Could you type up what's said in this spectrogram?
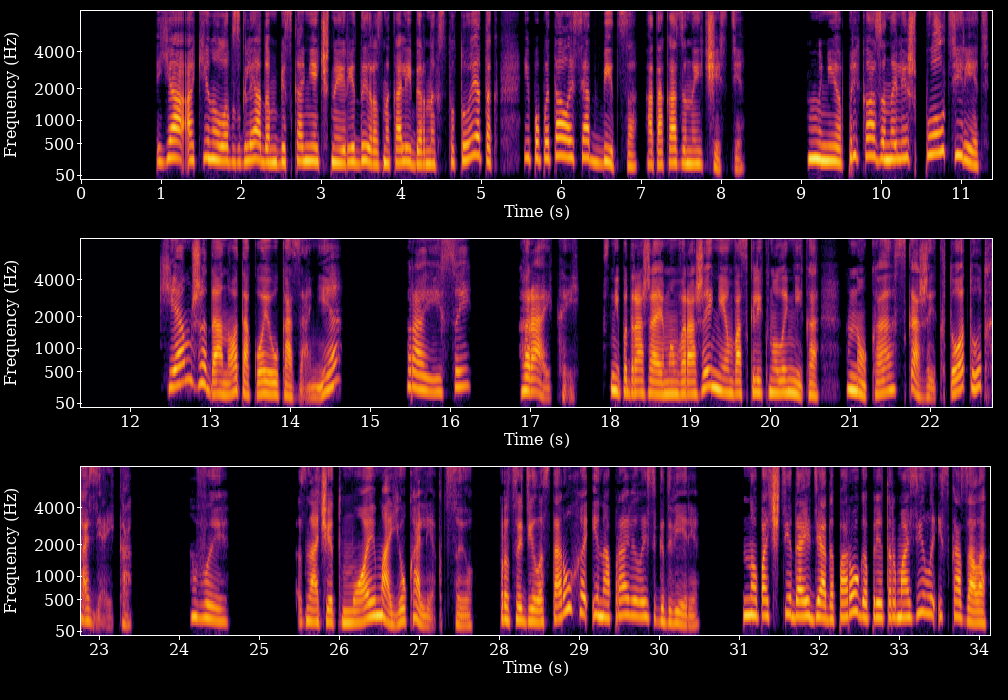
Я окинула взглядом бесконечные ряды разнокалиберных статуэток и попыталась отбиться от оказанной чести. «Мне приказано лишь пол тереть». «Кем же дано такое указание?» «Раисой», Райкой!» С неподражаемым выражением воскликнула Ника. «Ну-ка, скажи, кто тут хозяйка?» «Вы». «Значит, мой мою коллекцию», — процедила старуха и направилась к двери. Но почти дойдя до порога, притормозила и сказала,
